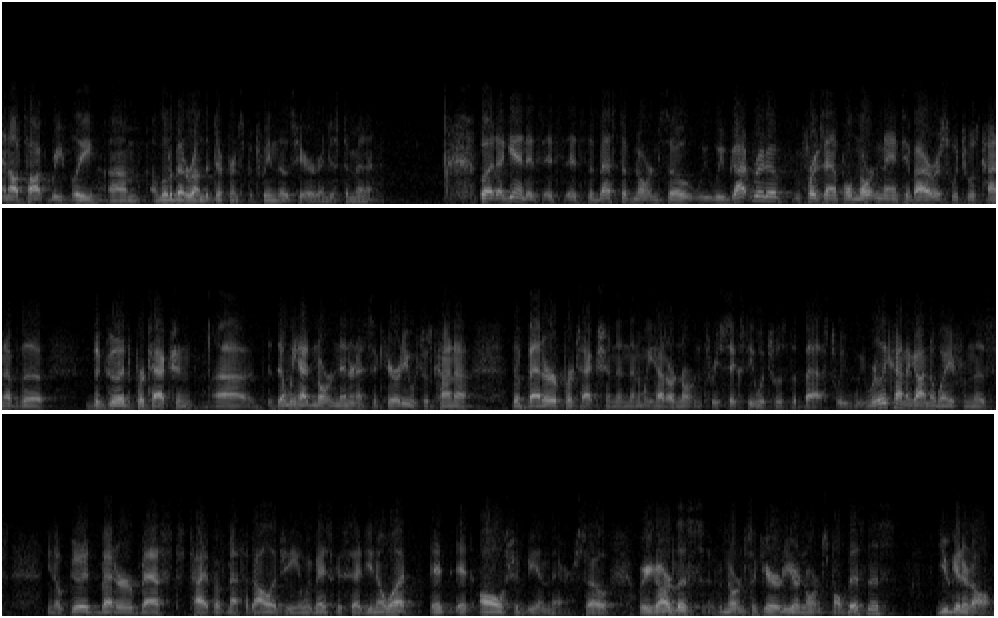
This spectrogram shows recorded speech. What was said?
And I'll talk briefly um, a little bit around the difference between those here in just a minute. But again, it's it's it's the best of Norton. So we, we've got rid of, for example, Norton antivirus, which was kind of the the good protection. Uh, then we had Norton Internet Security, which was kind of the better protection, and then we had our Norton 360, which was the best. We, we really kind of gotten away from this, you know, good, better, best type of methodology, and we basically said, you know what, it, it all should be in there. So regardless of Norton Security or Norton Small Business, you get it all.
